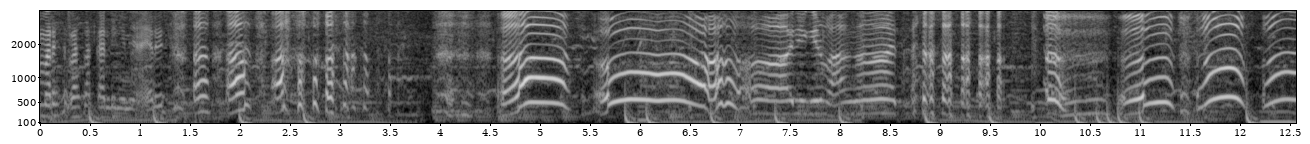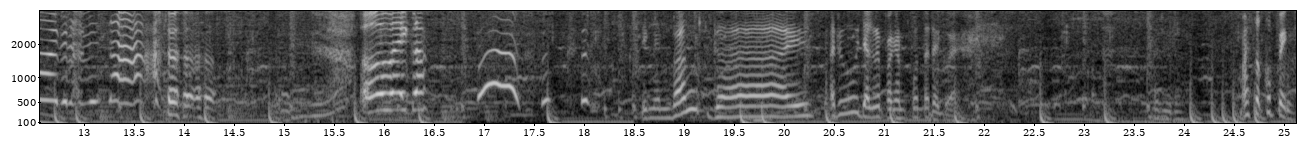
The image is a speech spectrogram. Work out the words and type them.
Oke kita mari rasakan dinginnya air. Ah, ah, ah. Ah, ah, dingin banget. Ah, ah, ah, tidak bisa. Oh baiklah. Dingin banget guys. Aduh, jangan pengen foto deh gue. Aduh. Masuk kuping.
